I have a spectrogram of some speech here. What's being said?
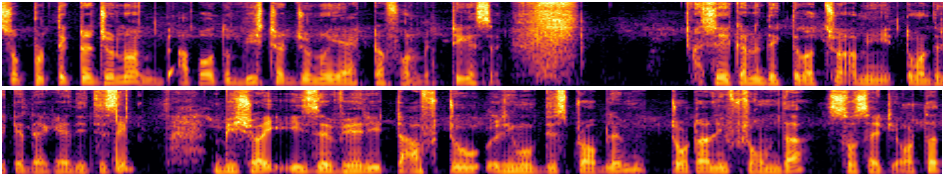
সো প্রত্যেকটার জন্য আপাতত বিশটার জন্য এই একটা ফর্মে ঠিক আছে? সো এখানে দেখতে পাচ্ছ, আমি তোমাদেরকে দেখাই দিতেছি। বিষয় is a very tough to remove this problem totally from the society অর্থাৎ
